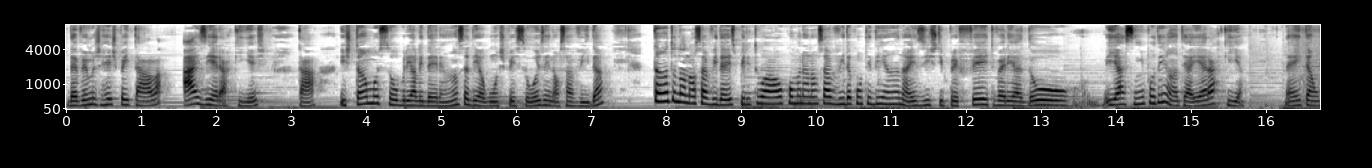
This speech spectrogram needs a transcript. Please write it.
Devemos respeitá-la, as hierarquias, tá? Estamos sobre a liderança de algumas pessoas em nossa vida, tanto na nossa vida espiritual como na nossa vida cotidiana. Existe prefeito, vereador e assim por diante, a hierarquia. Né? Então,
